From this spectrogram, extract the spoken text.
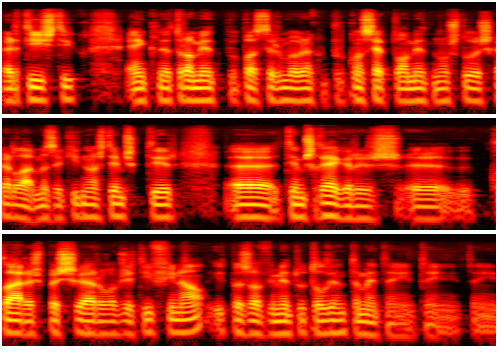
artístico em que, naturalmente, posso ter uma branca porque conceptualmente não estou a chegar lá, mas aqui nós temos que ter, uh, temos regras claras para chegar ao objetivo final e depois, obviamente, o talento também tem, tem, tem,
